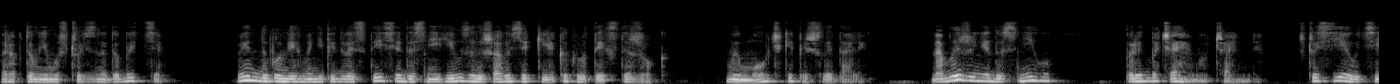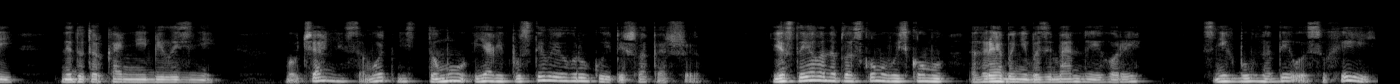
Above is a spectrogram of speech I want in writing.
раптом йому щось знадобиться. Він допоміг мені підвестися, до снігів залишалося кілька крутих стежок. Ми мовчки пішли далі. Наближення до снігу передбачає мовчання. Щось є у цій недоторканній білизні. Мовчання, самотність, тому я відпустила його руку і пішла першою. Я стояла на пласкому вузькому гребені безіменної гори. Сніг був на диво сухий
